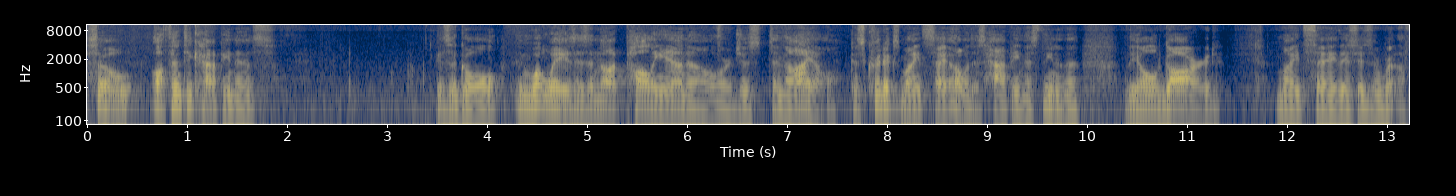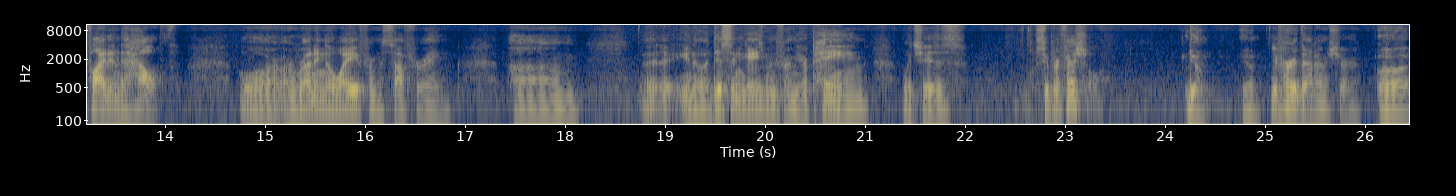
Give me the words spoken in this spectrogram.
So, authentic happiness is a goal. In what ways is it not Pollyanna or just denial? Because critics might say, oh, this happiness, you know, the, the old guard might say this is a, a flight into health or a running away from suffering, um, uh, you know, a disengagement from your pain, which is superficial. Yeah, yeah. You've heard that, I'm sure. Uh,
